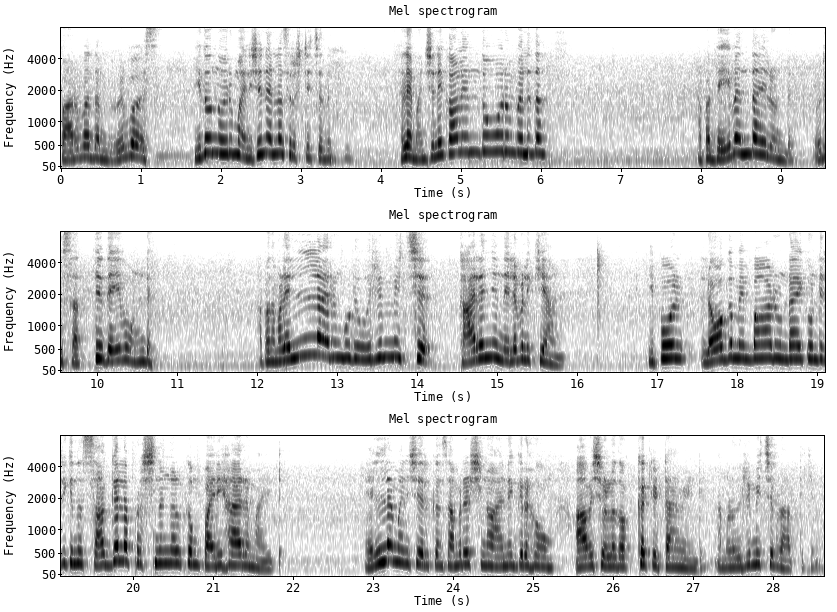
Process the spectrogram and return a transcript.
പർവതം റിവേഴ്സ് ഇതൊന്നും ഒരു മനുഷ്യനല്ല സൃഷ്ടിച്ചത്. അല്ലേ? മനുഷ്യനേക്കാൾ എന്തോരം വലുതാ. അപ്പോൾ ദൈവം എന്തായാലും ഉണ്ട് ഒരു സത്യദൈവം ഉണ്ട് അപ്പോൾ നമ്മളെല്ലാവരും കൂടി ഒരുമിച്ച് കരഞ്ഞ് നിലവിളിക്കുകയാണ്. ഇപ്പോൾ ലോകമെമ്പാടും ഉണ്ടായിക്കൊണ്ടിരിക്കുന്ന സകല പ്രശ്നങ്ങൾക്കും പരിഹാരമായിട്ട് എല്ലാ മനുഷ്യർക്കും സംരക്ഷണവും അനുഗ്രഹവും ആവശ്യമുള്ളതൊക്കെ കിട്ടാൻ വേണ്ടി നമ്മൾ ഒരുമിച്ച് പ്രാർത്ഥിക്കുന്നു.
